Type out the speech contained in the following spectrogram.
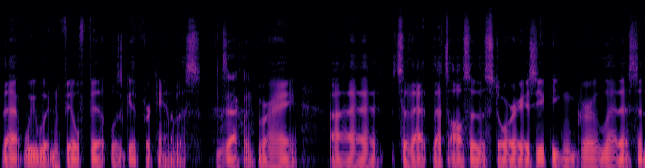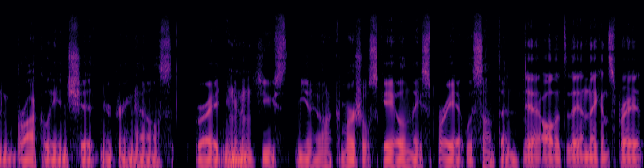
that we wouldn't feel fit was good for cannabis. exactly. Right. Uh, so that that's also the story is you, you can grow lettuce and broccoli and shit in your greenhouse. Right. And you're going to use, you know, on a commercial scale and they spray it with something. Yeah, all that they and they can spray it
